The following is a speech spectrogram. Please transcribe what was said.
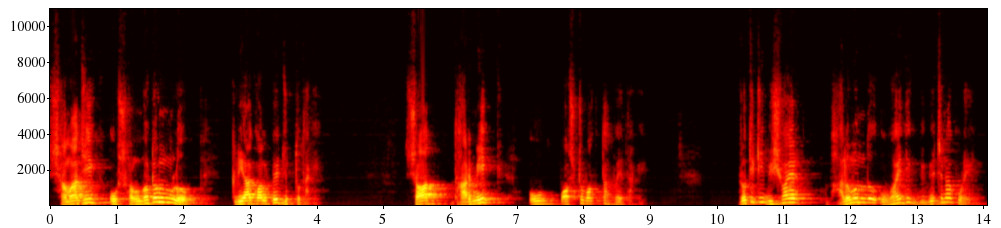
সামাজিক ও সংগঠনমূলক ক্রিয়াকল্পে যুক্ত থাকে। সৎ, ধার্মিক ও স্পষ্টবক্তা হয়ে থাকে। প্রতিটি বিষয়ের ভালো মন্দ উভয় দিক বিবেচনা করে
